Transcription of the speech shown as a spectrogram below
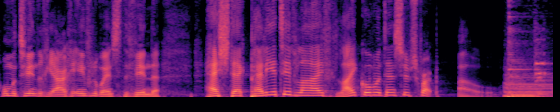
om een 20-jarige influencer te vinden. Hashtag Palliative Life. Like, comment en subscribe. Oh.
